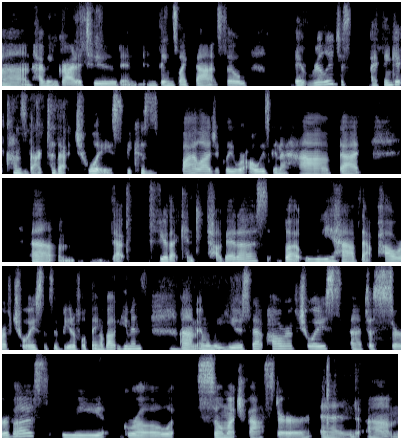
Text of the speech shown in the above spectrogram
um, having gratitude and, and things like that. So it really just, I think it comes back to that choice because biologically we're always going to have that um, that fear that can tug at us, but we have that power of choice. That's a beautiful thing about humans. Mm-hmm. Um, and when we use that power of choice uh, to serve us, we grow so much faster and um,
